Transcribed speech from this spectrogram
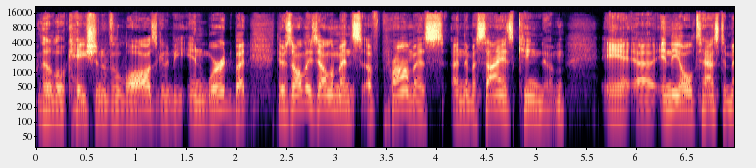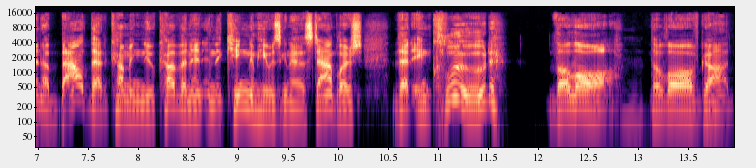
the location of the law is going to be inward, but there's all these elements of promise in the Messiah's kingdom uh, in the Old Testament about that coming new covenant and the kingdom he was going to establish that include the law. Mm-hmm. The law of God.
